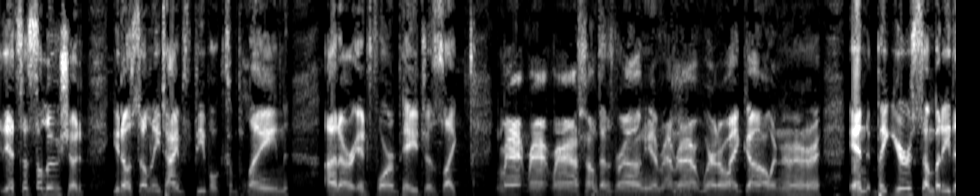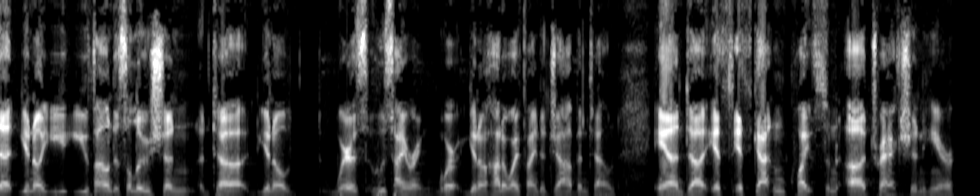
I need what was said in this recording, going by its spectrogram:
it's a solution. You know, so many times people complain on our informed pages, like, "Meh, meh, meh, something's wrong. Where do I go? And, uh, and but you're somebody that you know you, you found a solution to you know. Where's who's hiring? Where you know how do I find a job in town? And uh, it's it's gotten quite some uh, traction here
